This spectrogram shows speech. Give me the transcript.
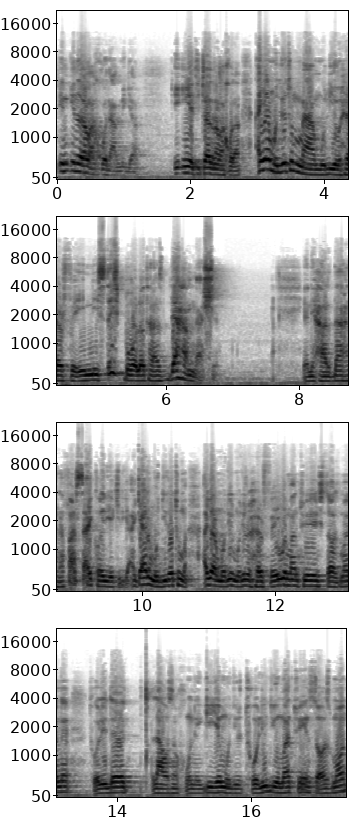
این رو من خودم میگم. این یه تیکه دارم خودم. اگر مدیرتون معمولی و حرفه این نیستش بالاتر از ده هم نشه. یعنی هر ده نفر سعی کنید یکی دیگه. اگر مدیرتون اگر مدیر مدیر حرفه ای من توی سازمان تولید لوازم خونگی یه مدیر تولیدی اومد توی این سازمان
